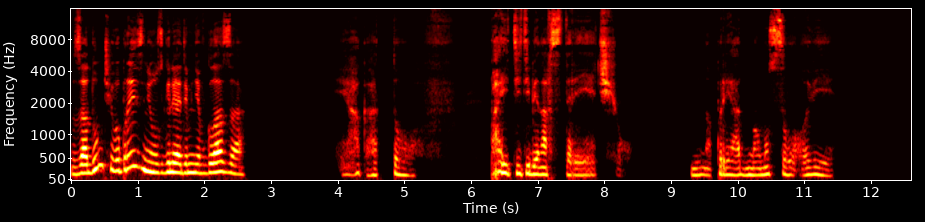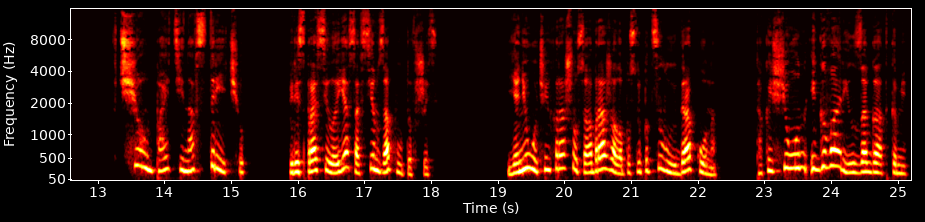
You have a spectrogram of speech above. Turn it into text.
Задумчиво произнес, глядя мне в глаза. «Я готов пойти тебе навстречу, но при одном условии». «В чем пойти навстречу?» – переспросила я, совсем запутавшись. Я не очень хорошо соображала после поцелуя дракона, так еще он и говорил загадками.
